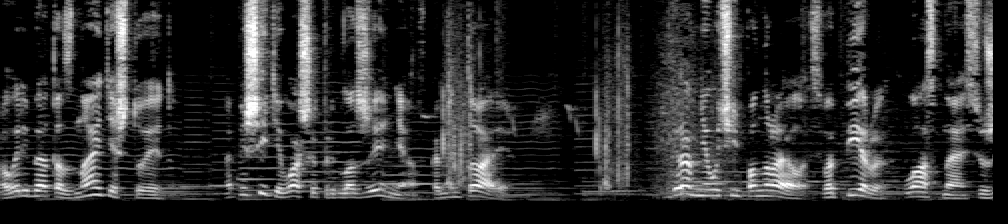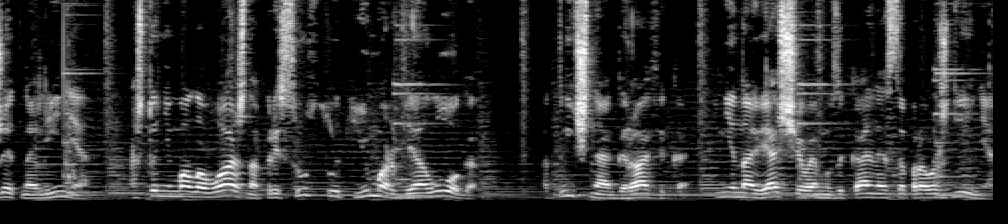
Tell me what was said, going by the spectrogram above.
А вы, ребята, знаете, что это? Напишите ваши предложения в комментариях. Игра мне очень понравилась. Во-первых, классная сюжетная линия, а что немаловажно, присутствует юмор диалога, отличная графика и ненавязчивое музыкальное сопровождение.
